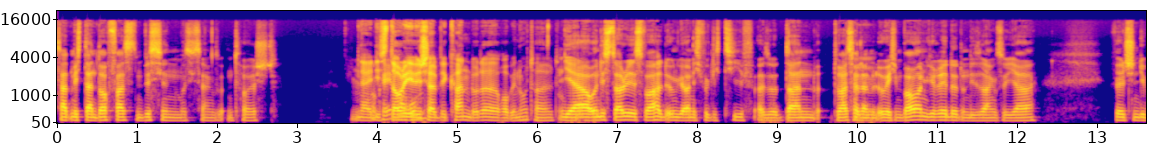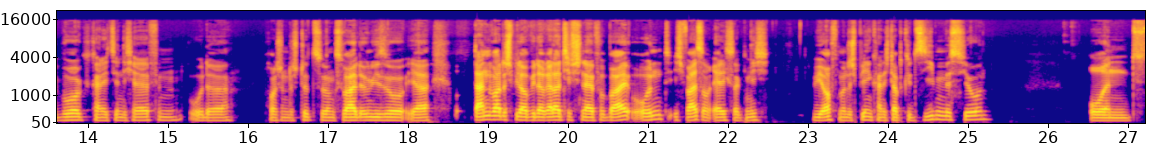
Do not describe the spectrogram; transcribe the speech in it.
es hat mich dann doch fast ein bisschen, muss ich sagen, so enttäuscht. Nein, die Okay, Story warum? ist halt bekannt, oder? Robin Hood halt. Ja, und die Story, es war halt irgendwie auch nicht wirklich tief. Also dann, du hast halt dann Mhm. mit irgendwelchen Bauern geredet und die sagen so, ja, willst du in die Burg, kann ich dir nicht helfen oder brauchst du Unterstützung? Es war halt irgendwie so, ja. Dann war das Spiel auch wieder relativ schnell vorbei und ich weiß auch ehrlich gesagt nicht, wie oft man das spielen kann. Ich glaube, es gibt sieben Missionen und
